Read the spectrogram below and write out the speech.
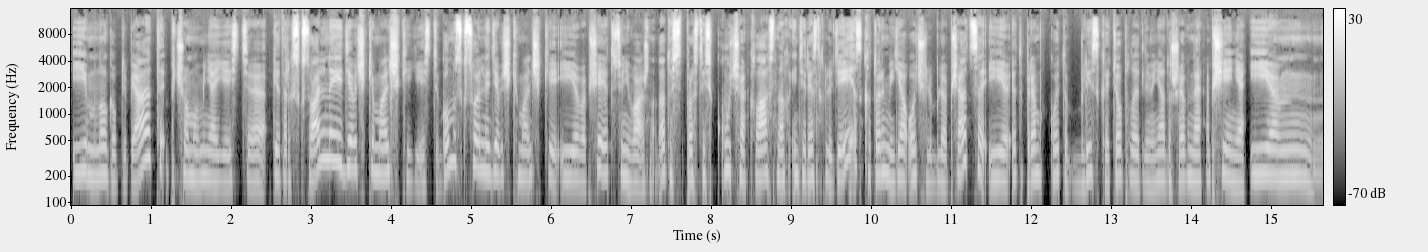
и много ребят, причем у меня есть э, гетеросексуальные девочки-мальчики, есть гомосексуальные девочки-мальчики, и вообще это все не важно, да, то есть просто есть куча классных, интересных людей, с которыми я очень люблю общаться, и это прям какое-то близкое, теплое для меня душевное общение. И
